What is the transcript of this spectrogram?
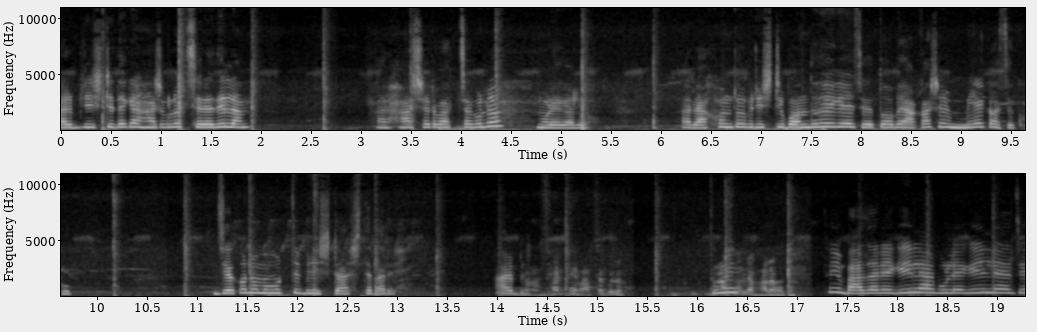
আর বৃষ্টি থেকে হাঁসগুলো ছেড়ে দিলাম। আর হাঁসের বাচ্চাগুলো মরে গেল। আর এখন তো বৃষ্টি বন্ধ হয়ে গিয়েছে তবে আকাশের মেঘ আছে খুব। যে কোনো মুহূর্তে বৃষ্টি আসতে পারে। আর তুমি ভালো তুমি বাজারে গিলে আর বলে গিয়েলে যে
